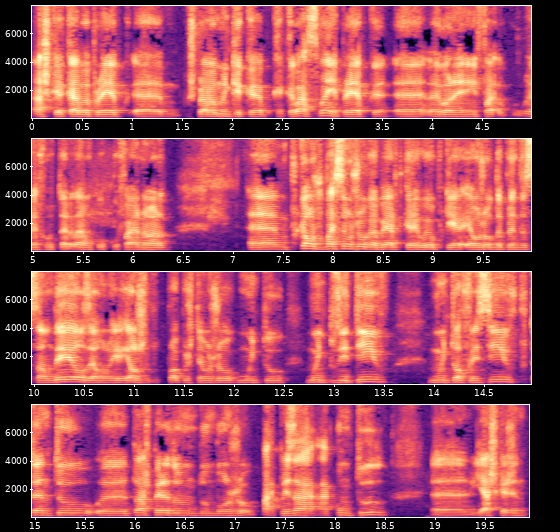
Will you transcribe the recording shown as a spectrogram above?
Acho que acaba a pré-época. Uh, esperava muito que, que, acabasse bem a pré-época, uh, agora em, em Roterdão, com, com o Feyenoord. Um, porque é um, vai ser um jogo aberto, creio eu, porque é, é o jogo da apresentação deles, é um, eles próprios têm um jogo muito, muito positivo muito ofensivo, portanto uh, estou à espera de um, de um bom jogo. Pá, depois há, há como tudo, uh, e acho que a gente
